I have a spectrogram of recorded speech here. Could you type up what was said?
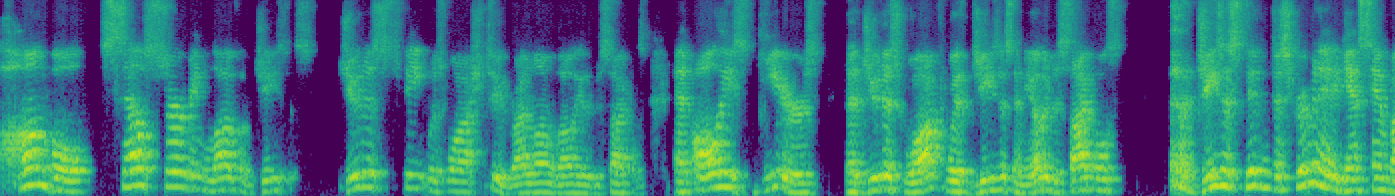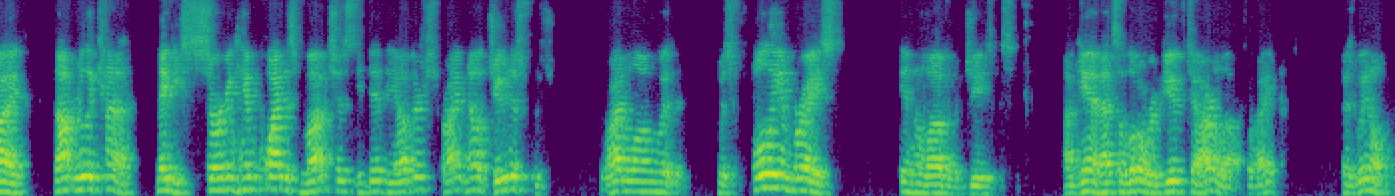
humble, self-serving love of Jesus. Judas' feet was washed too, right along with all the other disciples. And all these years that Judas walked with Jesus and the other disciples, Jesus didn't discriminate against him by not really kind of maybe serving him quite as much as he did the others, right? No, Judas was right along with it, was fully embraced in the love of Jesus. Again, that's a little rebuke to our love, right? Because we don't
